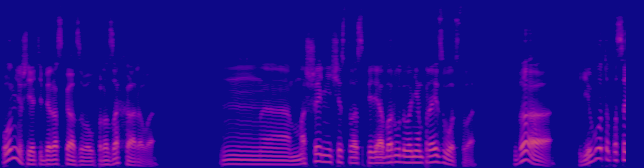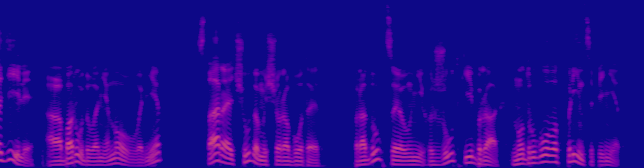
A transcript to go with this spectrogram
Помнишь, я тебе рассказывал про Захарова? М -м, мошенничество с переоборудованием производства. Да, его-то посадили, а оборудования нового нет. Старое чудом еще работает. Продукция у них жуткий брак, но другого в принципе нет.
